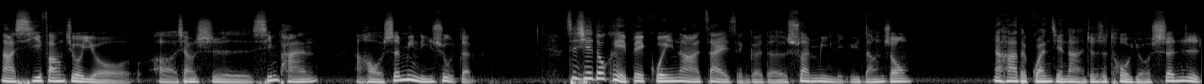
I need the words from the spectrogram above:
那西方就有呃，像是星盘，然后生命灵数等，这些都可以被归纳在整个的算命领域当中。那它的关键当然就是透由生日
